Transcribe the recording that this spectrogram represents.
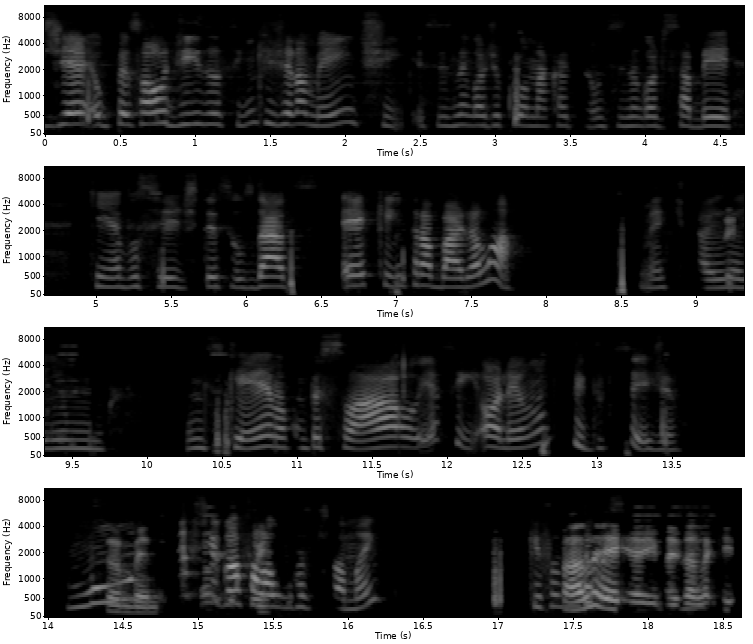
o pessoal diz assim que geralmente esses negócios de clonar cartão, esses negócios de saber quem é você, de ter seus dados, é quem trabalha lá. Né? Que faz aí um, um esquema com o pessoal. E assim, olha, eu não duvido que seja. Muito. Também. Você chegou a falar alguma coisa pra sua mãe? Que foi Falei aí, mas ela queria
